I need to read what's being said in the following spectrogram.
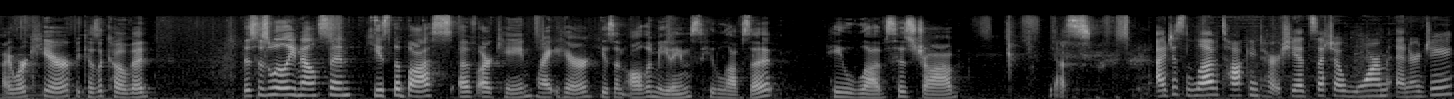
I work here because of COVID. This is Willie Nelson. He's the boss of Arcane right here. He's in all the meetings. He loves it. He loves his job. Yes. I just loved talking to her. She had such a warm energy.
